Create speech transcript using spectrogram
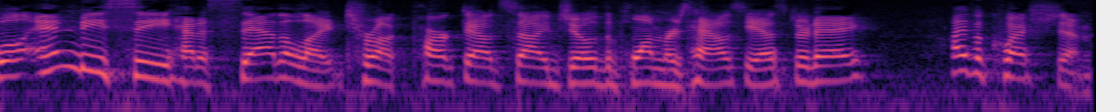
Well, NBC had a satellite truck parked outside Joe the plumber's house yesterday. I have a question.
